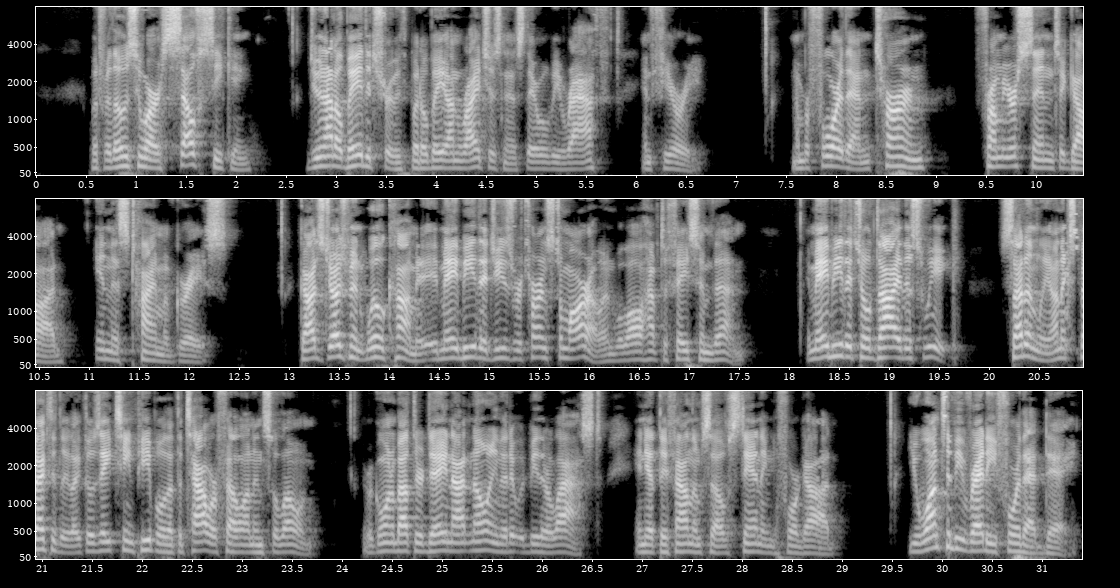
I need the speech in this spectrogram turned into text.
But for those who are self seeking, do not obey the truth, but obey unrighteousness. There will be wrath and fury. Number four, then, turn from your sin to God in this time of grace. God's judgment will come. It may be that Jesus returns tomorrow and we'll all have to face him then. It may be that you'll die this week, suddenly, unexpectedly, like those 18 people that the tower fell on in Siloam. They were going about their day not knowing that it would be their last, and yet they found themselves standing before God. You want to be ready for that day.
